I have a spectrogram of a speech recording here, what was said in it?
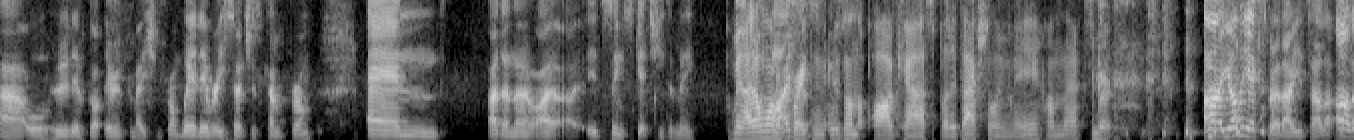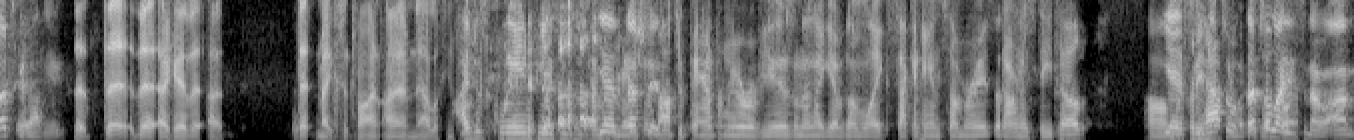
uh, or who they've got their information from, where their research has come from. And I don't know. I, I it seems sketchy to me. I mean, I don't want I to break sus- news on the podcast, but it's actually me. I'm the expert. Oh, you're the expert, are you, Tyler? Oh, that's good Yeah. to you. That that, that okay that uh, that makes it fine. I am now looking for I just clean pieces of information it. about Japan from your reviews, and then I give them like secondhand summaries that aren't as detailed. Um, yeah, see, that's all. That's all I need to know. I'm,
